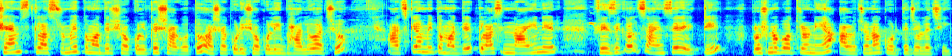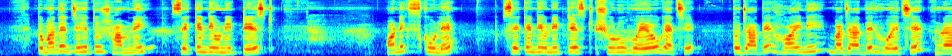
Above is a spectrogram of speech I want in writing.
শ্যামস ক্লাসরুমে তোমাদের সকলকে স্বাগত। আশা করি সকলেই ভালো আছো। আজকে আমি তোমাদের ক্লাস নাইনের ফিজিক্যাল সায়েন্সের একটি প্রশ্নপত্র নিয়ে আলোচনা করতে চলেছি। তোমাদের যেহেতু সামনেই সেকেন্ড ইউনিট টেস্ট, অনেক স্কুলে সেকেন্ড ইউনিট টেস্ট শুরু হয়েও গেছে। তো যাদের হয়নি বা যাদের হয়েছে আমরা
